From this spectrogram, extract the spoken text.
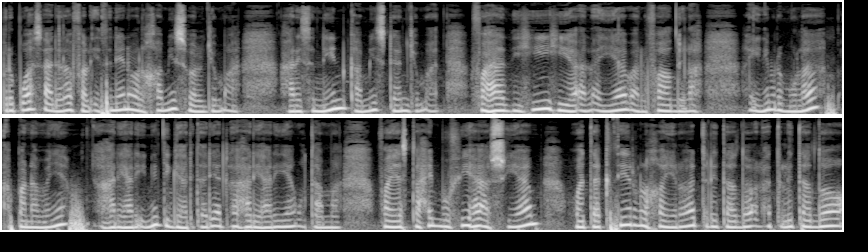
berpuasa adalah fal itsnin wal khamis wal jum'ah hari Senin, Kamis dan Jumat. Fahadhihi hiya al ayyam al fadilah. Ini bermula apa namanya? Hari-hari ini tiga hari tadi adalah hari-hari yang utama. Fayastahibbu fiha asyam wa takthirul khairat litadha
